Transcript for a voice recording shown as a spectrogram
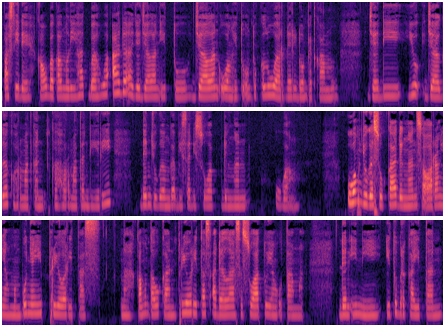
pasti deh, kau bakal melihat bahwa ada aja jalan itu, jalan uang itu untuk keluar dari dompet kamu. Jadi, yuk jaga kehormatan kehormatan diri dan juga nggak bisa disuap dengan uang. Uang juga suka dengan seorang yang mempunyai prioritas. Nah, kamu tahu kan, prioritas adalah sesuatu yang utama. Dan ini itu berkaitan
